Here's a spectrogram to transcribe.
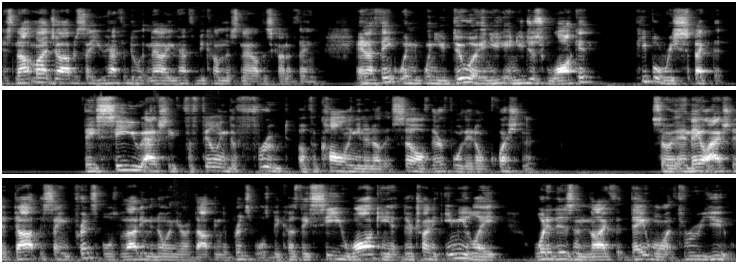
It's not my job to say you have to do it now. You have to become this now. This kind of thing. And I think when when you do it and you and you just walk it, people respect it. They see you actually fulfilling the fruit of the calling in and of itself. Therefore, they don't question it. So, and they'll actually adopt the same principles without even knowing they're adopting the principles because they see you walking it. They're trying to emulate what it is in life that they want through you.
